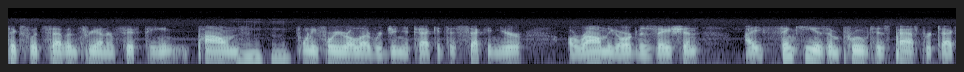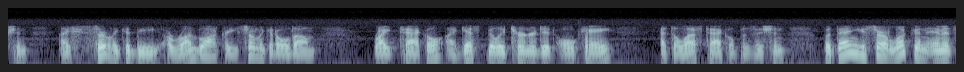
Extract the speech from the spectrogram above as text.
six foot seven, 315 pounds, mm-hmm. 24 year old out of Virginia Tech. It's his second year around the organization. I think he has improved his pass protection. I certainly could be a run blocker. He certainly could hold down right tackle. I guess Billy Turner did okay at the left tackle position. But then you start looking, and it's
